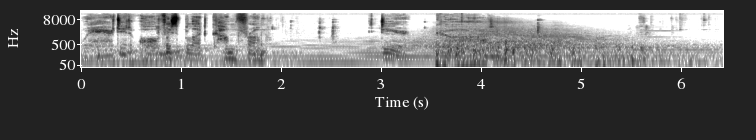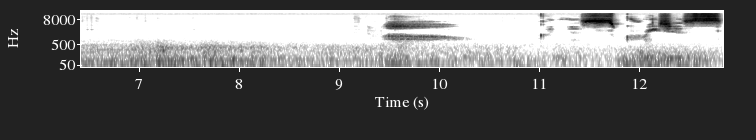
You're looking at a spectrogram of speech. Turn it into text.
Where did all this blood come from? Dear God. Goodness gracious.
